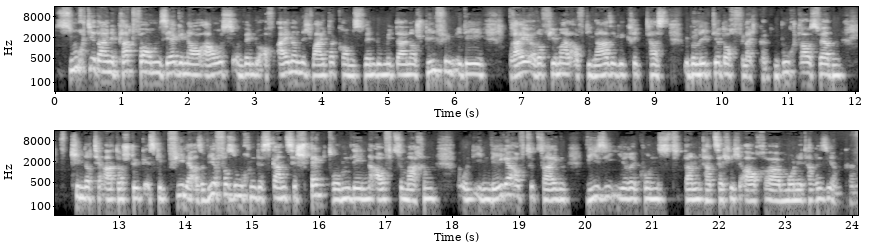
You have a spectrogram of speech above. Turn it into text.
Such dir deine Plattformen sehr genau aus und wenn du auf einer nicht weiterkommst, wenn du mit deiner Spielfilmidee drei oder viermal auf die Nase gekriegt hast, überleg dir doch, vielleicht könnte ein Buch draus werden, Kindertheaterstück. Es gibt viele. Also wir versuchen das ganze Spektrum denen aufzumachen und ihnen Wege aufzuzeigen, wie sie ihre Kunst dann tatsächlich auch äh, monetarisieren können.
